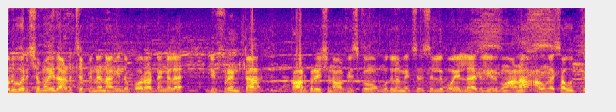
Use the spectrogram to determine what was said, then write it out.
ஒரு வருஷமாக இதை அடைச்ச பின்ன நாங்கள் இந்த போராட்டங்களை டிஃப்ரெண்ட்டாக கார்ப்பரேஷன் ஆஃபீஸ்க்கும் முதலமைச்சர் செல்லுக்கும் எல்லா இதுலேயும் இருக்கும். ஆனால் அவங்க சவுத்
